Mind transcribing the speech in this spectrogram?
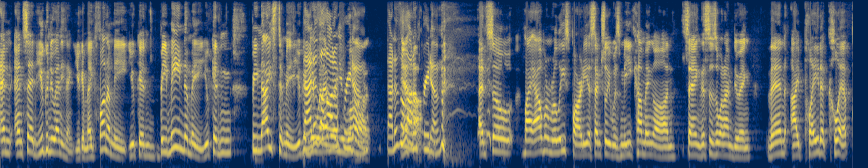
and and said you can do anything. You can make fun of me, you can be mean to me, you can be nice to me, you can That do is a lot of freedom. want. That is a lot of freedom. And so my album release party essentially was me coming on saying this is what I'm doing. Then I played a clip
